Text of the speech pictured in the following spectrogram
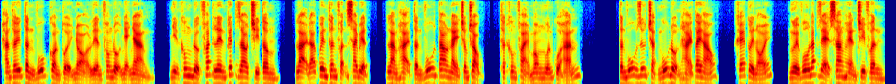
Hắn thấy Tần Vũ còn tuổi nhỏ liền phong độ nhẹ nhàng, nhịn không được phát lên kết giao chi tâm, lại đã quên thân phận sai biệt, làm hại Tần Vũ tao này trâm trọng, thật không phải mong muốn của hắn. Tần Vũ giữ chặt ngũ độn hải tay háo, khẽ cười nói, người vô đắc rẻ sang hèn chi phân,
